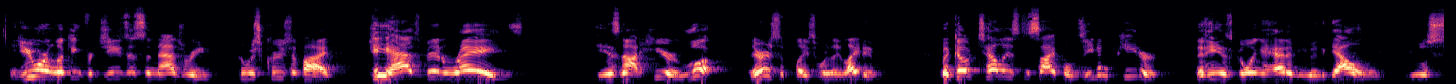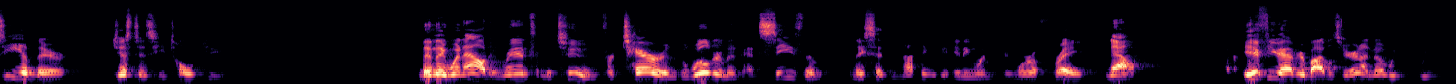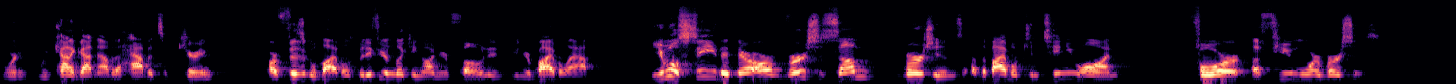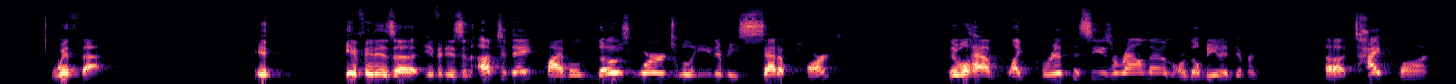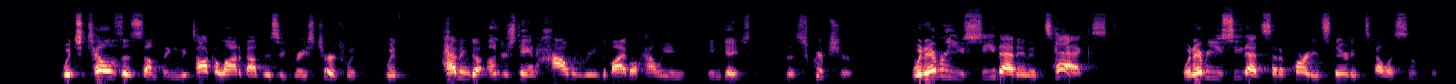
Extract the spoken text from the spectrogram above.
You are looking for Jesus the Nazarene, who was crucified. He has been raised. He is not here. Look, there is a place where they laid him. But go tell his disciples, even Peter, that he is going ahead of you into Galilee. You will see him there just as he told you. Then they went out and ran from the tomb, for terror and bewilderment had seized them, and they said nothing to anyone and were afraid. Now, if you have your Bibles here, and I know we, we, we've kind of gotten out of the habits of carrying our physical Bibles, but if you're looking on your phone in, in your Bible app, you will see that there are verses, some versions of the Bible continue on for a few more verses with that. If, if it is a, if it is an up-to-date Bible, those words will either be set apart, they will have like parentheses around them, or they'll be in a different uh, type font, which tells us something. We talk a lot about this at Grace Church with, with having to understand how we read the Bible, how we engage the scripture. Whenever you see that in a text, whenever you see that set apart, it's there to tell us something.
